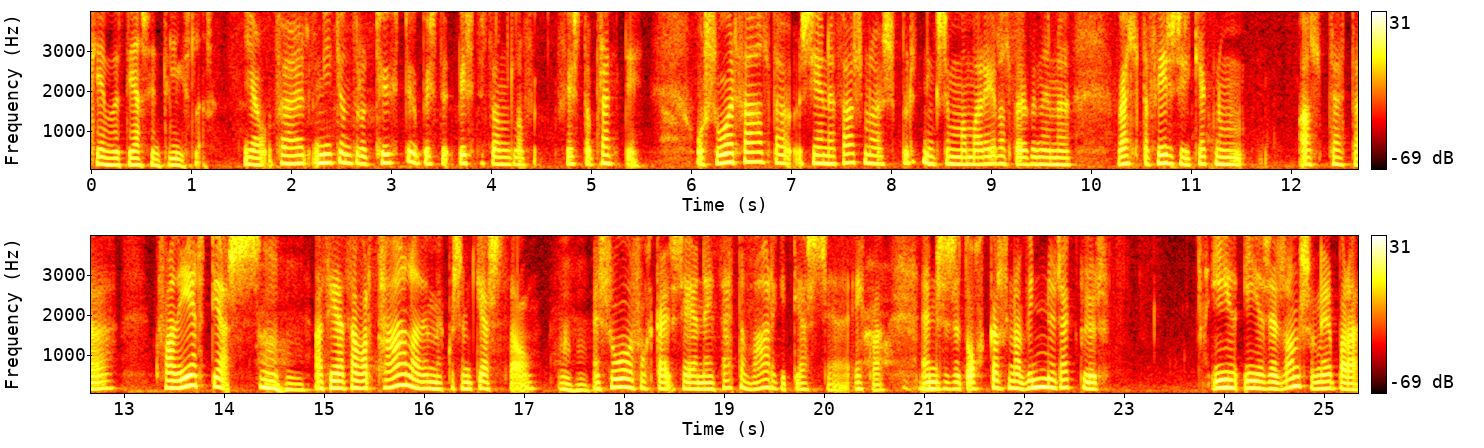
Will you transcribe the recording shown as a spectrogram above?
kemur jazzin til Íslar Já, það er 1920 byrsti- byrtist það náttúrulega fyrst á prenti og svo er það alltaf, síðan er það svona spurning sem að maður er alltaf einhvern veginn að velta fyrir sér í gegnum allt þetta, hvað er jazz? Mm -hmm. Af því að það var talað um eitthvað sem jazz þá en svo var fólk að segja nei þetta var ekki jazz eða eitthvað. En þess að okkar svona vinnureglur í, í þessari rannsókn er bara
